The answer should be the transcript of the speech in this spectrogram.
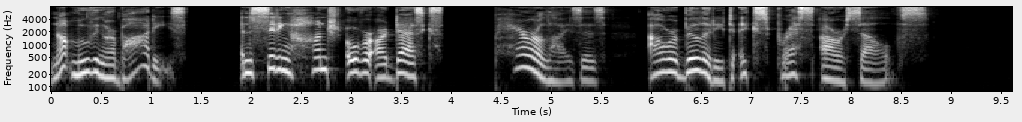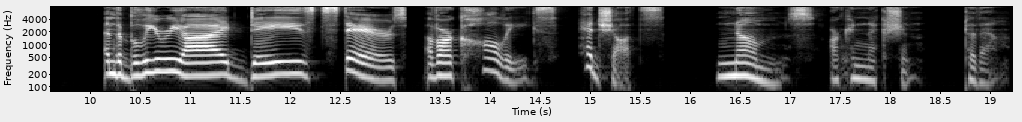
not moving our bodies and sitting hunched over our desks paralyzes our ability to express ourselves. And the bleary eyed, dazed stares of our colleagues' headshots numbs our connection to them.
